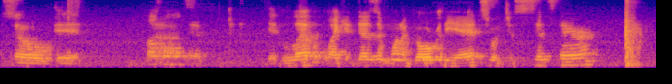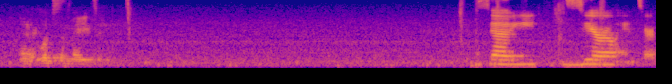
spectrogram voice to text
So it uh, it, it level like it doesn't want to go over the edge, so it just sits there and it looks amazing. So you zero answer.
